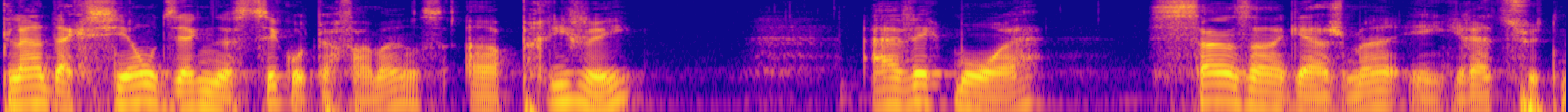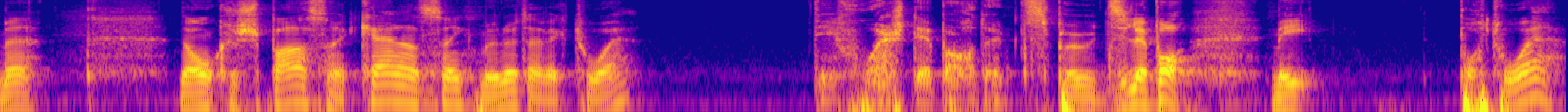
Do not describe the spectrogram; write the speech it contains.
plan d'action, diagnostic haute performance en privé avec moi, sans engagement et gratuitement. Donc, je passe un 45 minutes avec toi. Des fois, je déborde un petit peu, dis-le pas. Mais pour toi,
